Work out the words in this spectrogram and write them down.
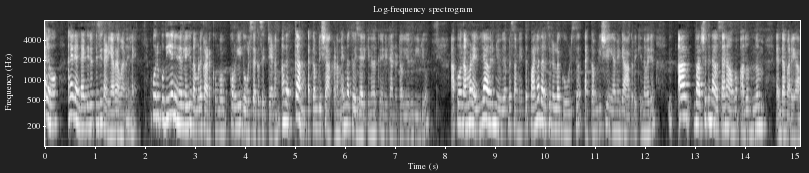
ഹലോ അങ്ങനെ രണ്ടായിരത്തി ഇരുപത്തഞ്ച് കഴിയാറാവാണല്ലേ? അപ്പോൾ ഒരു പുതിയ നിയറിലേക്ക് നമ്മൾ കടക്കുമ്പോൾ കുറേ ഗോൾസ് ഒക്കെ സെറ്റ് ചെയ്യണം. അതൊക്കെ അക്കംപ്ലിഷ് ആക്കണം എന്നൊക്കെ വിചാരിക്കുന്നവർക്ക് വേണ്ടിയിട്ടാണ് കേട്ടോ ഈ ഒരു വീഡിയോ അപ്പോൾ നമ്മൾ എല്ലാവരും ന്യൂ ഇയറിന്റെ സമയത്ത് പലതരത്തിലുള്ള ഗോൾസ് അക്കംപ്ലിഷ് ചെയ്യാൻ വേണ്ടി ആഗ്രഹിക്കുന്നവരും ആ വർഷത്തിന്റെ അവസാനം അതൊന്നും എന്താ പറയുക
